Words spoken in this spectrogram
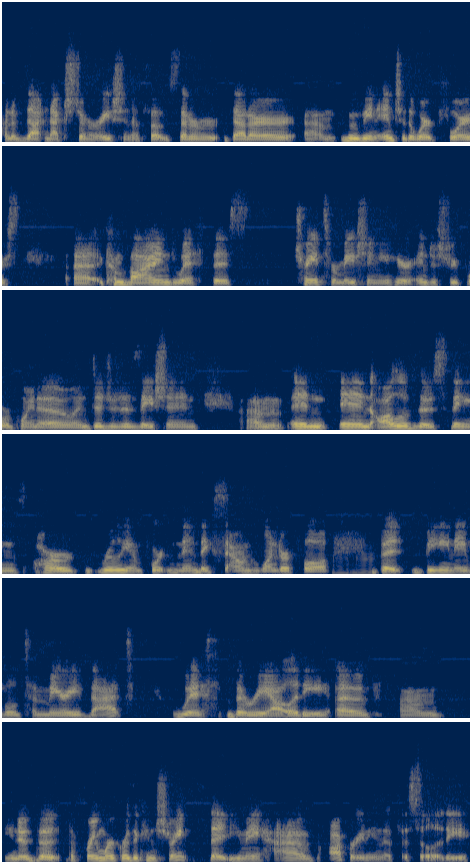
kind of that next generation of folks that are that are um, moving into the workforce, uh, combined with this transformation, you hear Industry 4.0 and digitization um, and and all of those things are really important and they sound wonderful mm-hmm. But being able to marry that with the reality of um, you know the the framework or the constraints that you may have operating a facility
